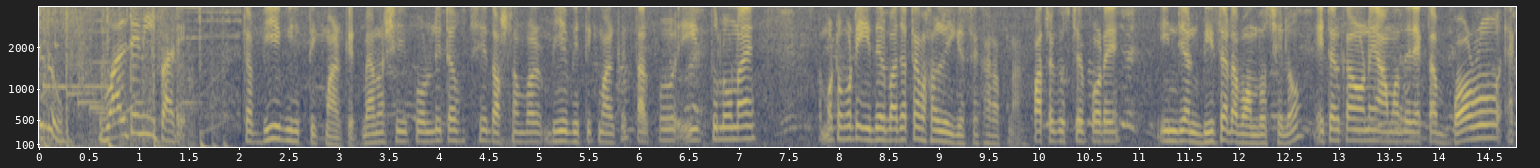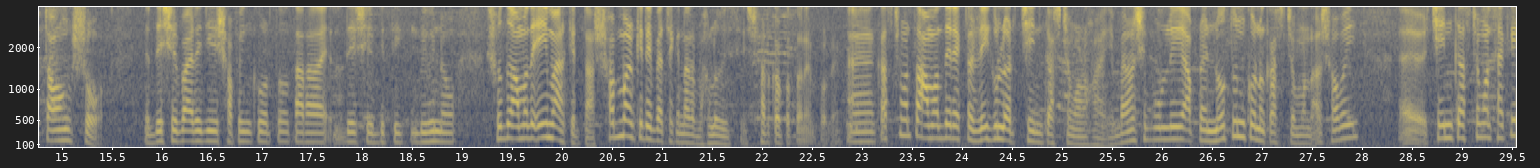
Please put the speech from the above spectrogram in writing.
শুধু ওয়ালটেনই পারে। একটা বিয়ে ভিত্তিক মার্কেট বেনারসি পল্লীটা হচ্ছে দশ নম্বর বিয়ে ভিত্তিক মার্কেট তারপর এই তুলনায় মোটামুটি ঈদের বাজারটা ভালোই গেছে খারাপ না। পাঁচ আগস্টের পরে ইন্ডিয়ান ভিসাটা বন্ধ ছিল এটার কারণে আমাদের একটা বড় একটা অংশ দেশের বাইরে যে শপিং করতো, তারা দেশে ভিত্তিক বিভিন্ন, শুধু আমাদের এই মার্কেট না, সব মার্কেটে বেচা কেনার ভালো হয়েছে, সরকার পতনের পরে। কাস্টমার তো আমাদের একটা রেগুলার চেইন কাস্টমার হয়। বেনারসি পল্লী আপনার নতুন কোনো কাস্টমার না, সবাই চেইন কাস্টমার থাকে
